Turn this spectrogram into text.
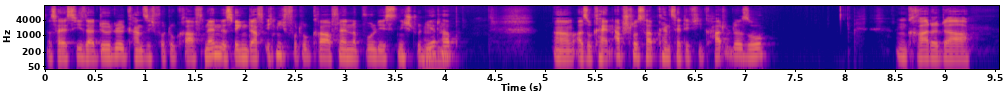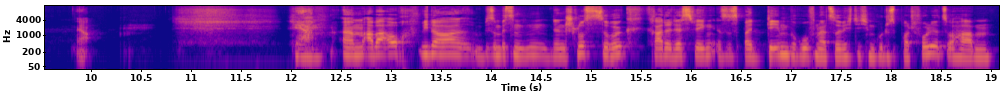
Das heißt, dieser Dödel kann sich Fotograf nennen. Deswegen darf ich mich Fotograf nennen, obwohl ich es nicht studiert mhm. habe ähm, also keinen Abschluss habe, kein Zertifikat oder so. Und gerade da, ja. Ja, ähm, aber auch wieder so ein bisschen den Schluss zurück. Gerade deswegen ist es bei den Berufen halt so wichtig, ein gutes Portfolio zu haben.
